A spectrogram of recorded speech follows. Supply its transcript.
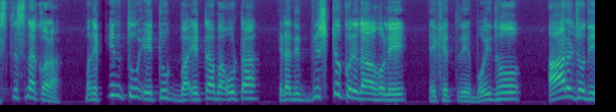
ইস্তেসনা করা মানে কিন্তু এটুক বা এটা বা ওটা, এটা নির্দিষ্ট করে দেওয়া হলে এক্ষেত্রে বৈধ। আর যদি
